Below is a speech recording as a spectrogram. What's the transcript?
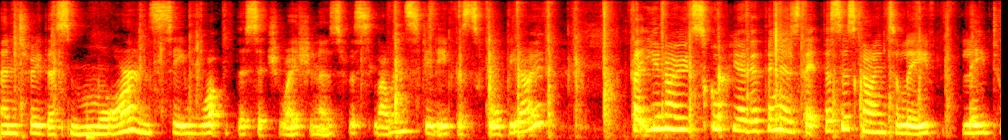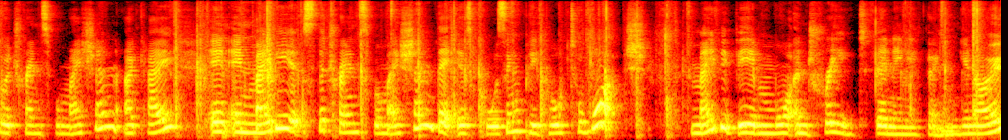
into this more and see what the situation is for slow and steady for Scorpio but you know, Scorpio, the thing is that this is going to lead, lead to a transformation, okay? And, and maybe it's the transformation that is causing people to watch. Maybe they're more intrigued than anything, you know?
